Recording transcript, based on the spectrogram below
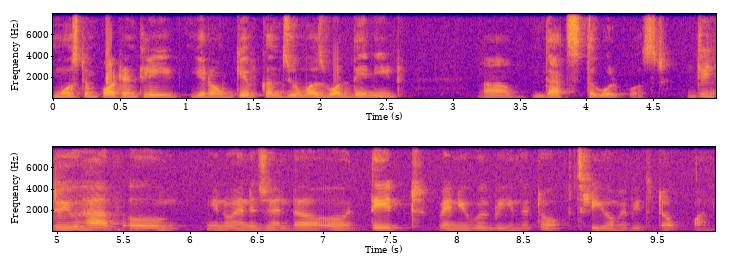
most importantly, you know, give consumers what they need uh, that's the goalpost. Do, do you have a, um, you know an agenda a date when you will be in the top three or maybe the top one?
